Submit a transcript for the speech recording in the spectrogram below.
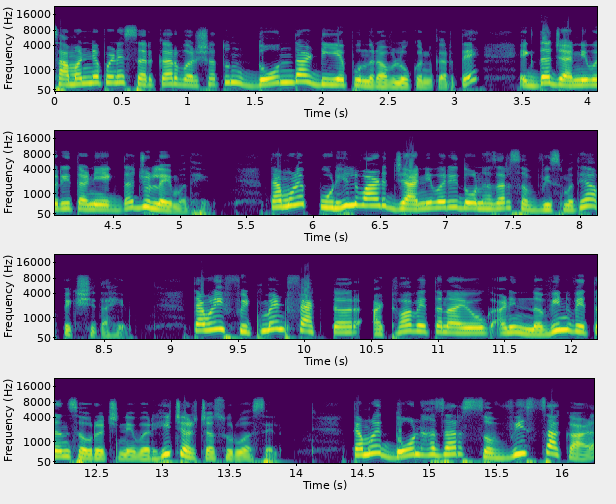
सामान्यपणे सरकार वर्षातून दोनदा डीए पुनरावलोकन करते एकदा जानेवारीत आणि एकदा जुलैमध्ये. त्यामुळे पुढील वाढ जानेवारी दोन हजार सव्वीसमध्ये अपेक्षित आहे. त्यावेळी फिटमेंट फॅक्टर आठवा वेतन आयोग आणि नवीन वेतन संरचनेवरही चर्चा सुरू असेल. त्यामुळे दोन हजार सव्वीसचा काळ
